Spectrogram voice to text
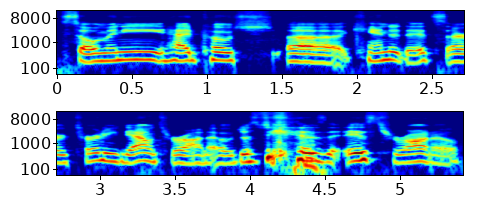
so many head coach uh, candidates are turning down Toronto just because it is Toronto.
